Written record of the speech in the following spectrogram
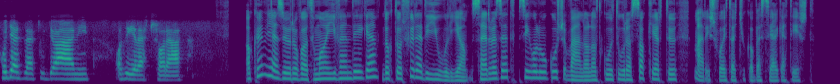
hogy ezzel tudja állni az élet sarát. A könyvjelző rovat mai vendége dr. Füredi Júlia, szervezet, pszichológus, vállalatkultúra szakértő, már is folytatjuk a beszélgetést.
